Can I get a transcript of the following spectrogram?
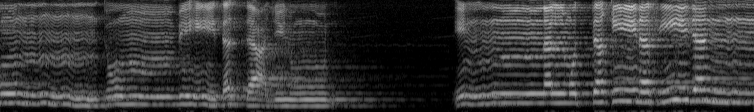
كنتم به تستعجلون. إن المتقين في جنات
